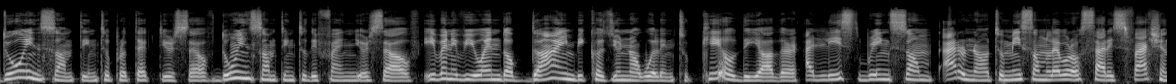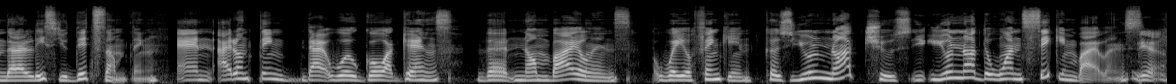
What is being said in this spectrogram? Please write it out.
doing something to protect yourself, doing something to defend yourself, even if you end up dying because you're not willing to kill the other, at least bring some, I don't know, to me, some level of satisfaction that at least you did something. And I don't think that will go against the nonviolence way of thinking because you're not choose you're not the one seeking violence yeah.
